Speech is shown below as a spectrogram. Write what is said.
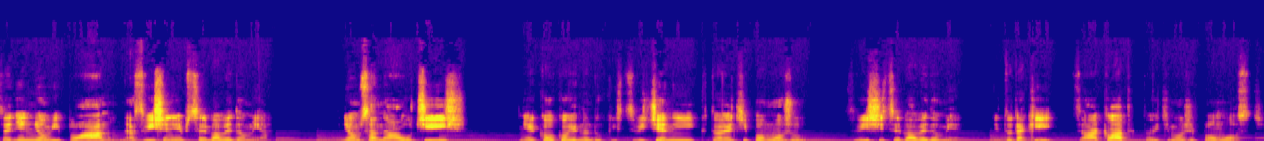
7-dňový plán na zvýšenie sebavedomia. V ňom sa naučíš niekoľko jednoduchých cvičení, ktoré ti pomôžu zvýšiť sebavedomie. Je to taký základ, ktorý ti môže pomôcť.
